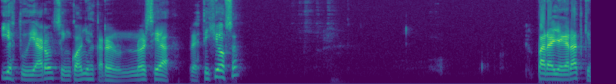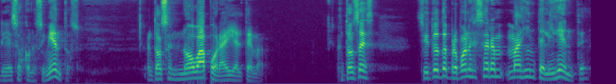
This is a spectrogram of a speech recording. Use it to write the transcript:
y estudiaron cinco años de carrera en una universidad prestigiosa para llegar a adquirir esos conocimientos. Entonces no va por ahí el tema. Entonces, si tú te propones ser más inteligente,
